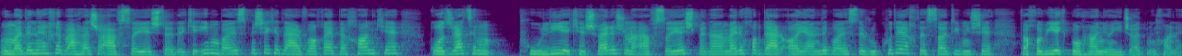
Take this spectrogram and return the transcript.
اومده نرخ بهرهش رو افزایش داده که این باعث میشه که در واقع بخوان که قدرت پولی کشورشون رو افزایش بدن. ولی خب در آینده باعث رکود اقتصادی میشه و خب یک بحرانی رو ایجاد می‌کنه.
